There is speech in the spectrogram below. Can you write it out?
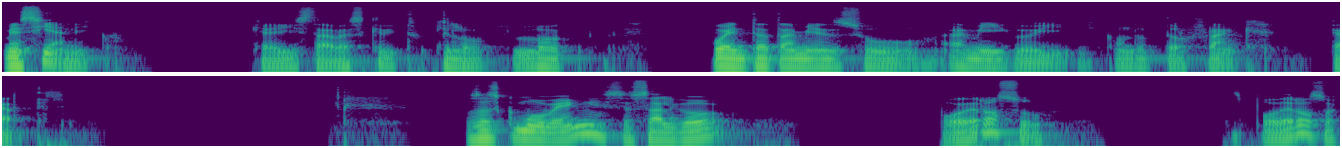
mesiánico, que ahí estaba escrito, que lo, cuenta también su amigo y conductor Frank Carter. Entonces, como ven, eso es algo poderoso. Es poderoso.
